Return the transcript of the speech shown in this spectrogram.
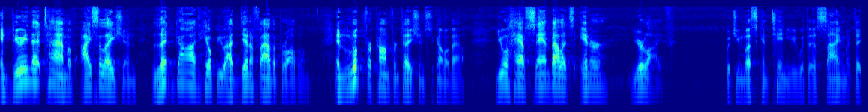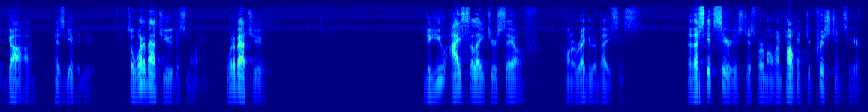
And during that time of isolation, let God help you identify the problem and look for confrontations to come about. You'll have Sanballats enter your life, but you must continue with the assignment that God has given you. So, what about you this morning? What about you? Do you isolate yourself on a regular basis? Now, let's get serious just for a moment. I'm talking to Christians here.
